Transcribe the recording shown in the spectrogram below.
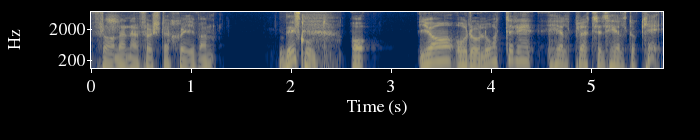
från den här första skivan. Det är coolt. Ja, och då låter det helt plötsligt helt okej.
